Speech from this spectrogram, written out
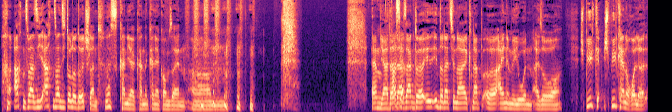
28, 28 Dollar Deutschland. Das kann ja, kann, kann ja kaum sein. Ähm, ähm, ja, da, da sagte international knapp äh, eine Million. Also spielt spielt keine Rolle.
